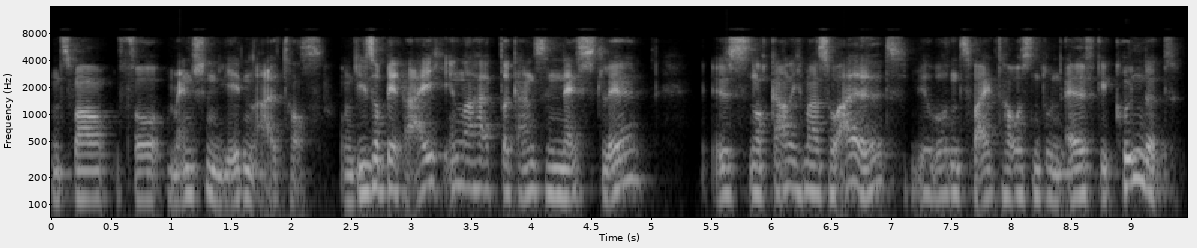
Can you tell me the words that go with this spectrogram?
Und zwar für Menschen jeden Alters. Und dieser Bereich innerhalb der ganzen Nestle ist noch gar nicht mal so alt. Wir wurden 2011 gegründet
